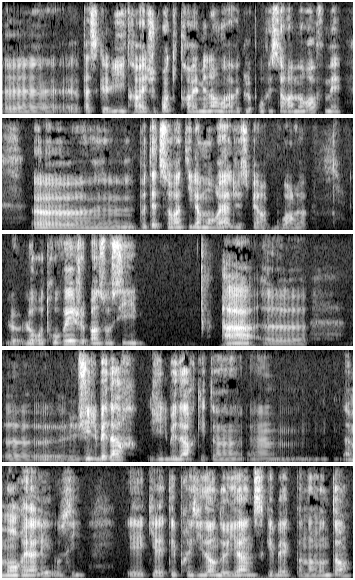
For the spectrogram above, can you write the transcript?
parce que lui, il travaille, je crois qu'il travaille maintenant avec le professeur Amerhoff, mais peut-être sera-t-il à Montréal. J'espère pouvoir le, le, retrouver. Je pense aussi à Gilles Bédard. Gilles Bédard qui est un, un Montréalais aussi, et qui a été président de Yans Québec pendant longtemps.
